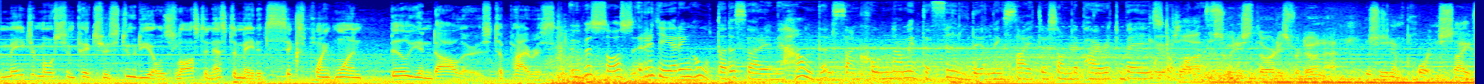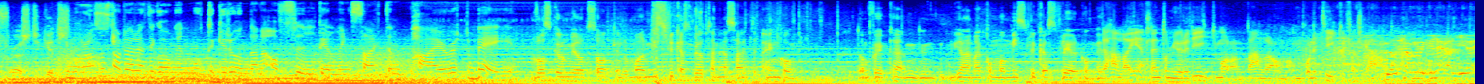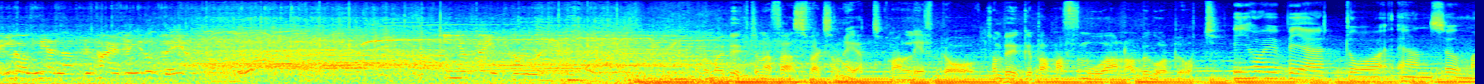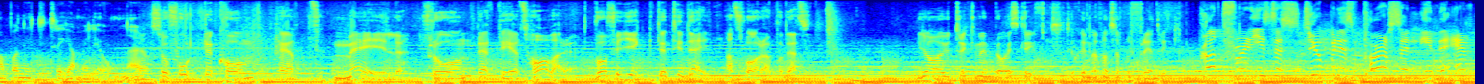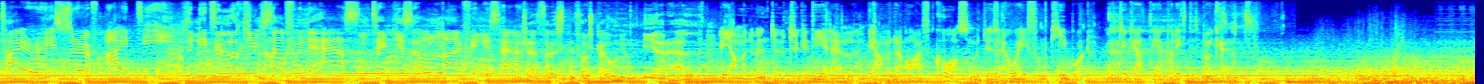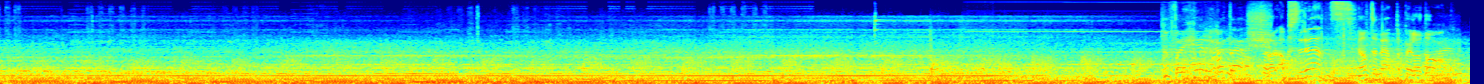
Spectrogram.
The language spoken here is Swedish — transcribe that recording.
major motion picture studios lost an estimated 6.1 billion dollars to piracy. USAs regering hotade Sverige med handelssanktioner om inte fildelningssajter som The Pirate Bay We stoppades. applaud the Swedish authorities for doing that. This was an important site for us to get Imorgon så startar rättegången mot grundarna av fildelningssajten Pirate Bay. Vad ska de göra åt saken? De har misslyckats med att ta ner sajten en gång. De får, kan gärna komma och misslyckas fler gånger. Det handlar egentligen inte om juridik imorgon, det handlar om, om politik i första hand. Jag kan med glädje idag meddela att Pirate är uppe igen. In your face, Hollywood. De har ju byggt en affärsverksamhet man levt bra av, som bygger på att man förmår andra att begå brott. Vi har ju begärt då en summa på 93 miljoner. Så fort det kom ett mejl från rättighetshavare, varför gick det till dig att svara på dessa? Jag uttrycker mig bra i skrift, till skillnad från till exempel Fredrik. Godfrey is the stupidest person in the entire history of IT. He needs to look himself in the ass and take his own life in his hand. träffades ni första gången? IRL? Vi använder väl inte uttrycket IRL, vi använder AFK som betyder away from keyboard. Vi tycker att det är på riktigt på Okej. internet. För abstinens! Jag har inte nätat på hela dagen.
